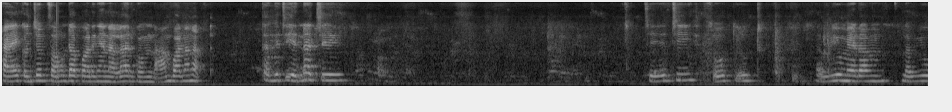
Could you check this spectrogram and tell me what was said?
ஹாய் கொஞ்சம் சவுண்டாக பாடுங்க. நல்லா இருக்கும். நான் பாடினா தங்கச்சி என்னாச்சு? சேச்சி so cute love you madam love you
